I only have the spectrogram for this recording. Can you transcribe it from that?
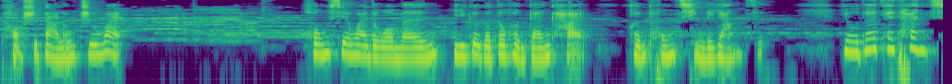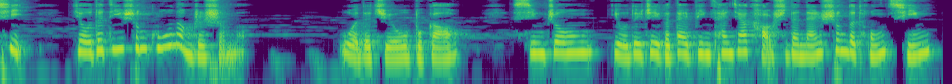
考试大楼之外。红线外的我们，一个个都很感慨、很同情的样子，有的在叹气，有的低声咕囔着什么。我的觉悟不高，心中有对这个带病参加考试的男生的同情。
